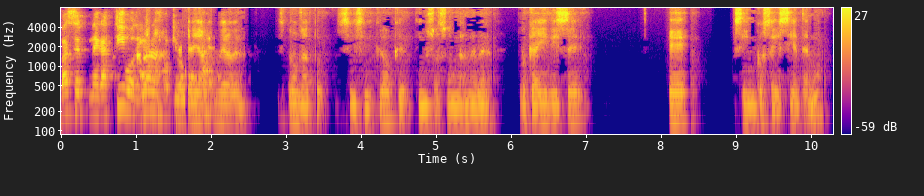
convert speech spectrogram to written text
va a ser negativo, digamos. lo que ya, ya, a ver, a ver, espera un rato. Sí, sí, creo que tienes razón, déjame ver, porque ahí dice que 5, 6, 7, ¿no?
